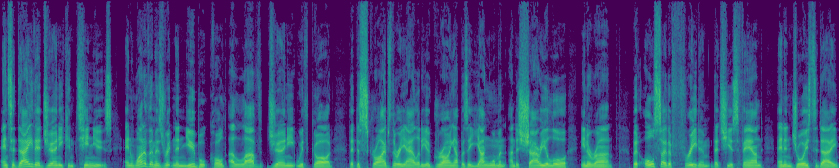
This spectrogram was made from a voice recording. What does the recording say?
And today their journey continues, and one of them has written a new book called A Love Journey with God that describes the reality of growing up as a young woman under Sharia law in Iran, but also the freedom that she has found and enjoys today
